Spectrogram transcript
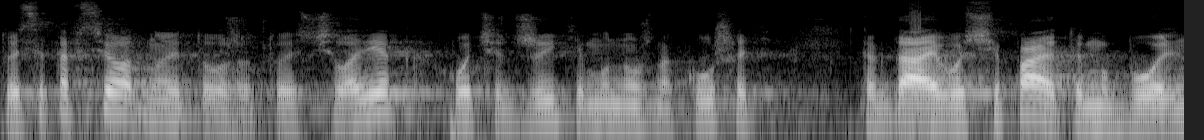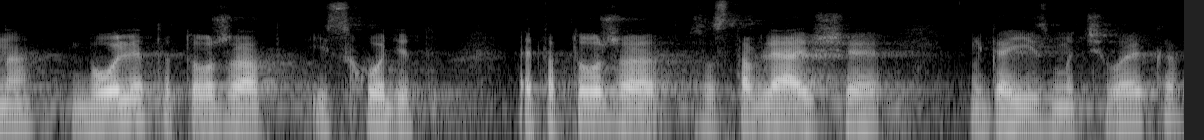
То есть это все одно и то же. То есть человек хочет жить, ему нужно кушать. Когда его щипают, ему больно. Боль это тоже исходит, это тоже составляющая эгоизма человека.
